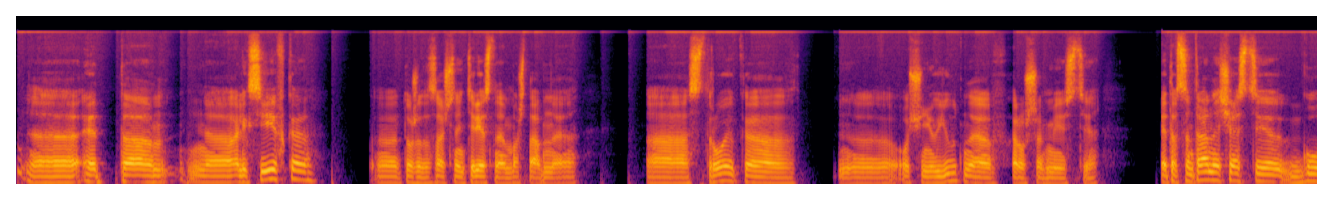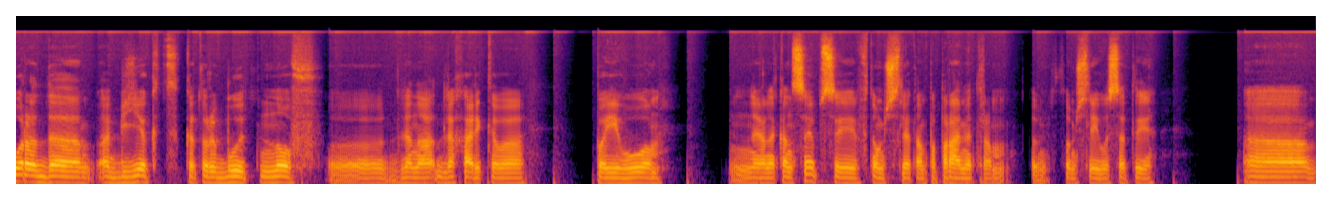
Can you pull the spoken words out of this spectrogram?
Э, Это э, Алексеевка, э, тоже достаточно интересная масштабная э, стройка, э, очень уютная, в хорошем месте. Это в центральной части города объект, который будет нов э, для, для Харькова по его, наверное, концепции, в том числе там по параметрам, в том- числе и высоты. Э,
